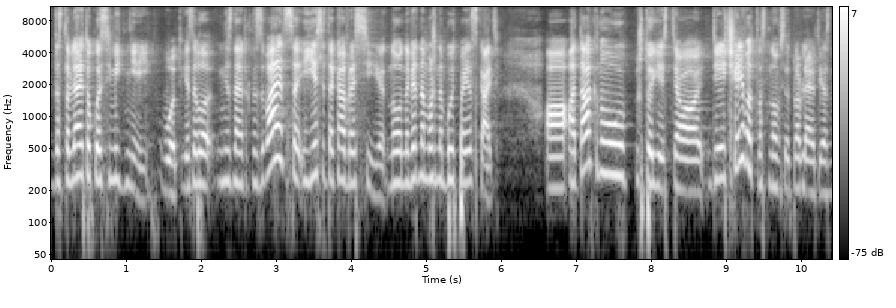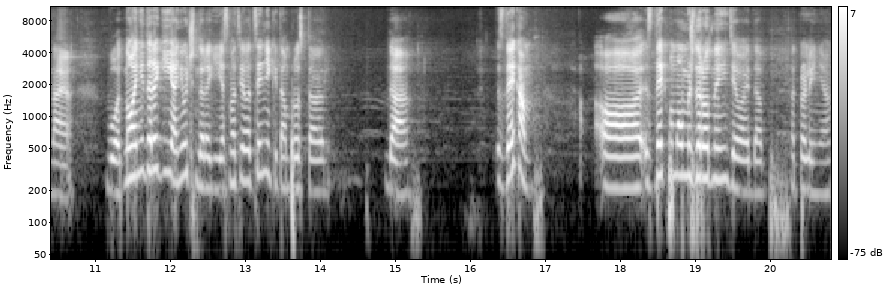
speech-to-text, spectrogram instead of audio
доставляет около 7 дней. Вот, я забыла, не знаю, как называется, и есть ли такая в России, но, наверное, можно будет поискать. А, а так, ну, что есть? А, DHL вот в основном все отправляют, я знаю. Вот. Но они дорогие, они очень дорогие. Я смотрела ценники, там просто да. С деком? А, с дек, по-моему, международное не делает, да, отправление.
